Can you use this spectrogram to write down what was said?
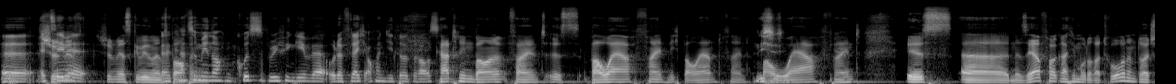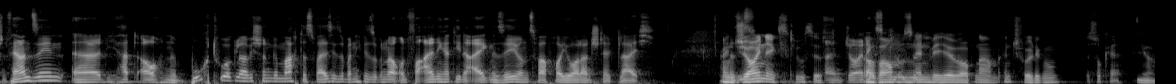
äh, Äh, schön wäre wär's gewesen, wenn es äh, kannst du mir noch ein kurzes Briefing geben, wer, oder vielleicht auch an die da draußen? Katrin Bauerfeind ist Bauerfeind, nicht Bauernfeind. Bauerfeind ist äh, eine sehr erfolgreiche Moderatorin im deutschen Fernsehen. Äh, die hat auch eine Buchtour, glaube ich, schon gemacht. Das weiß ich jetzt aber nicht mehr so genau. Und vor allen Dingen hat die eine eigene Serie und zwar Frau Jordan stellt gleich. Ein Join-Exclusive. ein Join Aber warum nennen wir hier überhaupt Namen? Entschuldigung. Ist okay. Ja.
